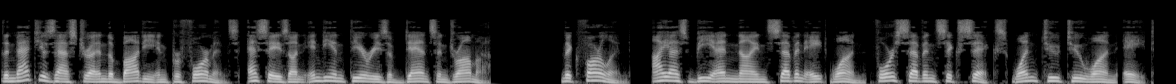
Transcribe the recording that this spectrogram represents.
The Natyasastra and the Body in Performance, Essays on Indian Theories of Dance and Drama. McFarland. ISBN 978-1-4766-1221-8.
